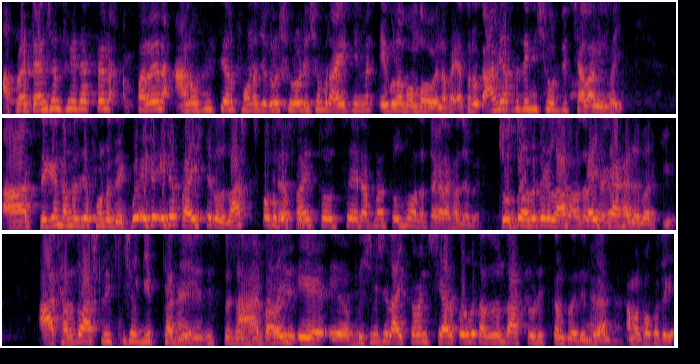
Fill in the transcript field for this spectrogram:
আপনার টেনশন ফ্রি থাকতেন পারেন আনঅফিসিয়াল ফোনে যেগুলো ষোলো ডিসেম্বর আগে কিনবেন এগুলো বন্ধ হবে না ভাই। এতটুকু আমি আপনাদের নিশ্চয় দিচ্ছি আলামিন ভাই। আর সেকেন্ড আমরা যে ফোনটা দেখব এটা এটা প্রাইসটা কত? লাস্ট কত প্রাইসটা হচ্ছে এটা আপনার চোদ্দ হাজার টাকা রাখা যাবে। চোদ্দ হাজার টাকা লাস্ট প্রাইস রাখা যাবে আর কি। আর সাথে তো আসলে স্পেশাল গিফট থাকবে। হ্যাঁ স্পেশাল আর তারা এ- এ- বেশি বেশি লাইক কমেন্ট শেয়ার করবে তাদের জন্য আটটু ডিসকাউন্ট করে দিন হ্যাঁ, ভাই আমার পক্ষ থেকে।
